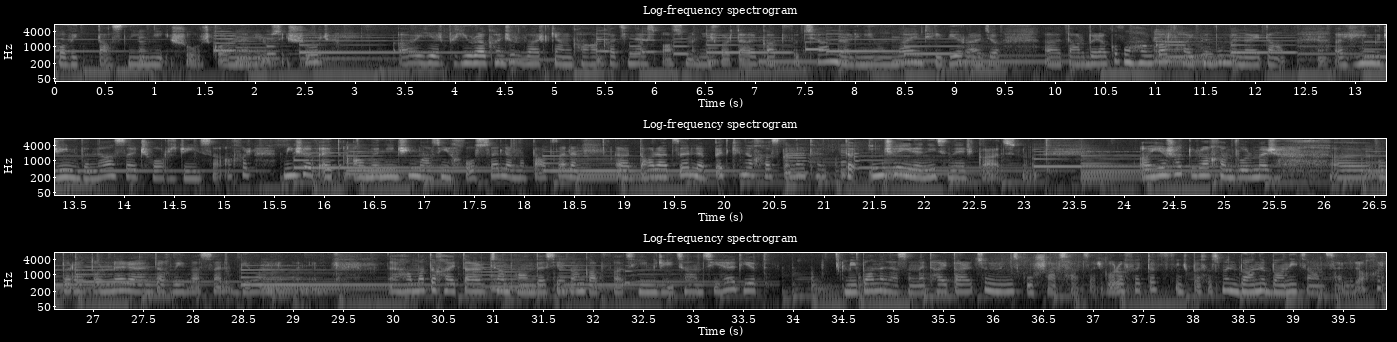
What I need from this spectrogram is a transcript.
COVID-19-ի շուրջ, կորոնավիրուսի շուրջ, երբ յուրաքանչյուր վարքյան քաղաքացիները սպասում են ինչ-որ տեղեկատվության, դա լինի on-line, TV, ռադիո տարբերակով ու հանկարծ հայտնվում են այդ ամ 5G-ին վնաս է, 4G-ին սա։ Ախր մինչև այդ ամեն ինչի մասին խոսելը, մտածելը, տարածելը պետք է նախ հասկանալ թե դա ինչ է իրենից ներկայացնում։ Ես շատ ուրախ եմ, որ մեր օպերատորները այնտեղ վիվասել բիլան եւ այլն համատեղ հայտարարությամբ հանդես եկան կապված 5G ցանցի հետ եւ մի բան էլ ասեմ, այդ հայտարարությունը նույնիսկ ուշացած էր, որովհետեւ ինչպես ասում են, բանը բանից անցել էր։ Ախր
